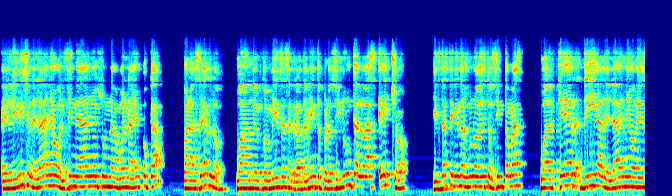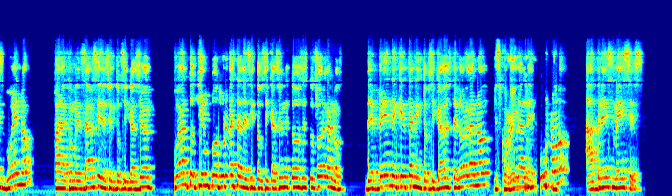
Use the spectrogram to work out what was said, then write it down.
El inicio del año o el fin de año es una buena época para hacerlo cuando comienzas el tratamiento, pero si nunca lo has hecho y estás teniendo alguno de estos síntomas, cualquier día del año es bueno para comenzar su desintoxicación. ¿Cuánto tiempo dura esta desintoxicación de todos estos órganos? Depende qué tan intoxicado esté el órgano. Es correcto. Dura de uno a tres meses.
